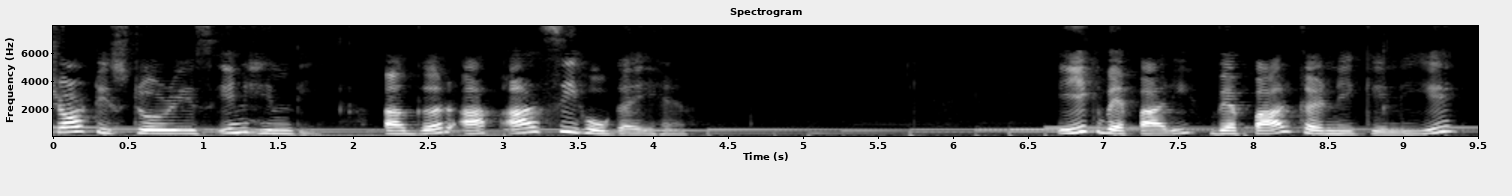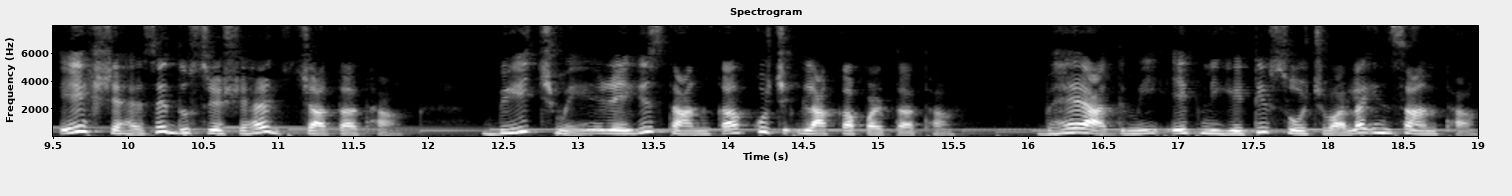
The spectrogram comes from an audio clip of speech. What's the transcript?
शॉर्ट स्टोरीज इन हिंदी अगर आप आलसी हो गए हैं। एक व्यापारी व्यापार करने के लिए एक शहर से दूसरे शहर जाता था। बीच में रेगिस्तान का कुछ इलाका पड़ता था। वह आदमी एक निगेटिव सोच वाला इंसान था।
